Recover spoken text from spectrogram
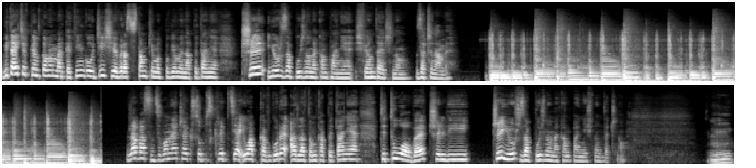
Witajcie w piątkowym marketingu. Dziś wraz z Tomkiem odpowiemy na pytanie, czy już za późno na kampanię świąteczną. Zaczynamy. Dla Was dzwoneczek, subskrypcja i łapka w górę, a dla Tomka pytanie tytułowe, czyli czy już za późno na kampanię świąteczną? Mm,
